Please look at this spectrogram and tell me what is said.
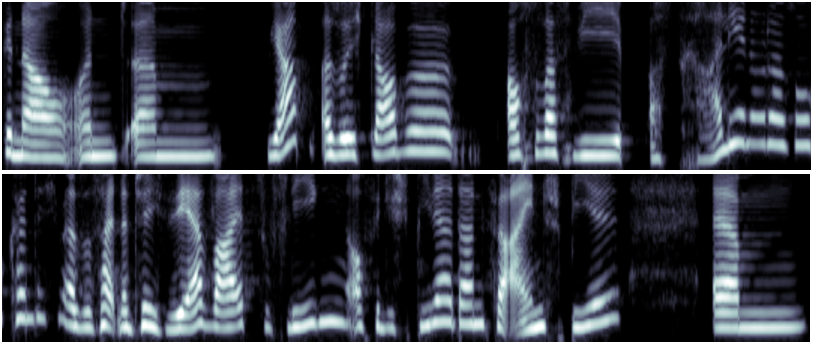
Genau, und ähm, ja, also ich glaube, auch sowas wie Australien oder so könnte ich mir. Also es ist halt natürlich sehr weit zu fliegen, auch für die Spieler dann, für ein Spiel. Ähm,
